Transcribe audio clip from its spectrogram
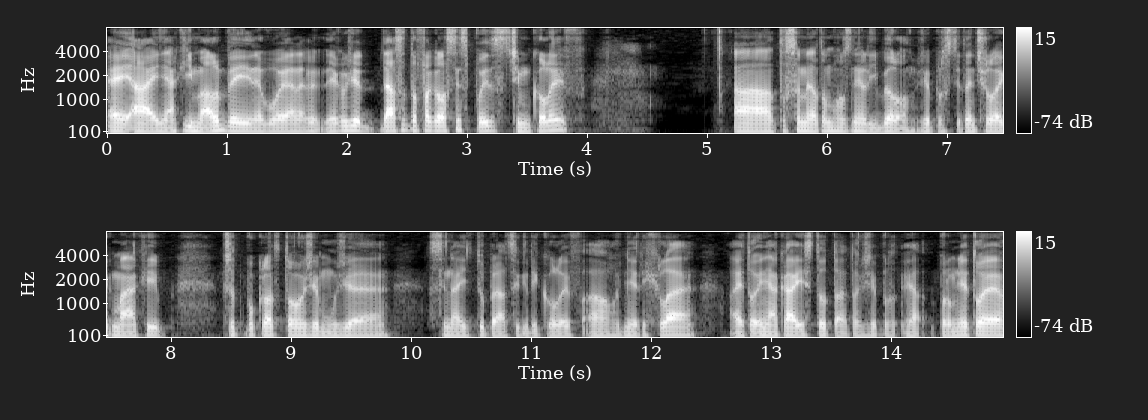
AI, nějaký malby, nebo já nevím, jakože dá se to fakt vlastně spojit s čímkoliv. A to se mi na tom hrozně líbilo, že prostě ten člověk má nějaký předpoklad toho, že může si najít tu práci kdykoliv a hodně rychle a je to i nějaká jistota, takže pro, já, pro mě to je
